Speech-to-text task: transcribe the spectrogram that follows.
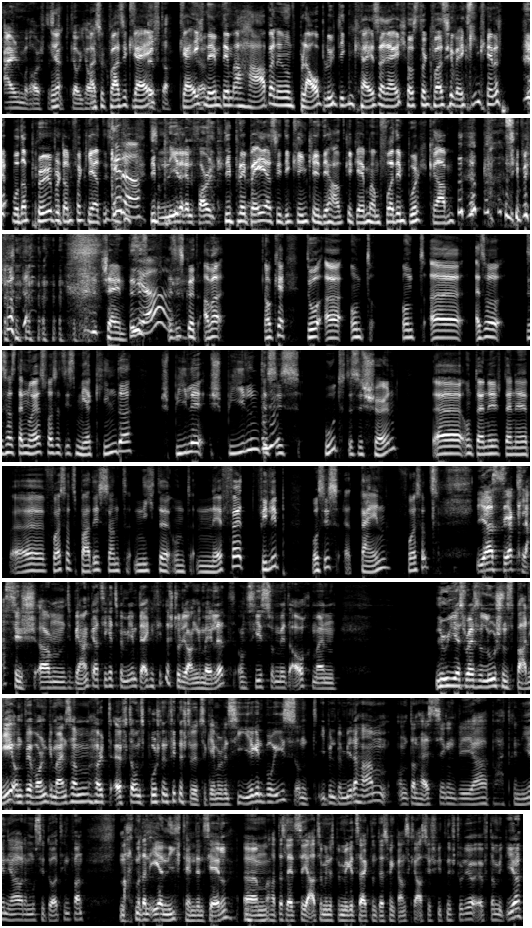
Almrausch, das Ja, gibt glaube ich auch. also quasi gleich, Öfter. gleich Ja. neben dem erhabenen und blaublütigen Kaiserreich hast du dann quasi wechseln können, wo der Pöbel dann verkehrt ist. Genau. Die, Zum niederen Volk. die Plebejer sie die Klinke in die Hand gegeben haben vor dem Burggraben. quasi bevor. Schein. Das, Ja. ist, das ist gut. Aber okay, du, äh, und, und äh, also, das heißt, dein Neujahrsvorsatz ist mehr Kinder, Spiele spielen, das Mhm. ist gut, das ist schön. Äh, und deine, deine äh, Vorsatzbuddies sind Nichte und Neffe. Philipp, was ist äh, dein Vorsatz? Ja, sehr klassisch. Ähm, die Bianca hat sich jetzt bei mir im gleichen Fitnessstudio angemeldet und sie ist somit auch mein New Year's Resolutions Buddy und wir wollen gemeinsam halt öfter uns pushen, ins Fitnessstudio zu gehen, weil wenn sie irgendwo ist und ich bin bei mir daheim und dann heißt es irgendwie, ja, boah, trainieren, ja, oder muss sie dorthin fahren, macht man dann eher nicht tendenziell. Ähm, hat das letzte Jahr zumindest bei mir gezeigt und deswegen ganz klassisch Fitnessstudio öfter mit ihr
